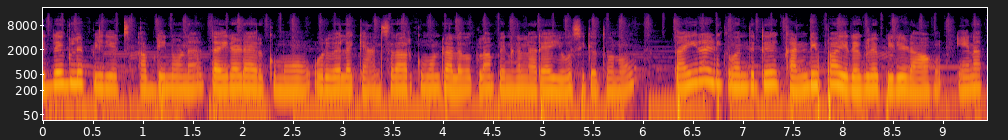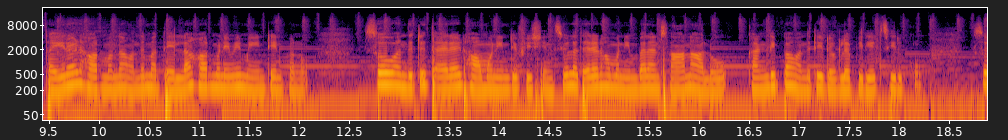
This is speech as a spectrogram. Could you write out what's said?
இர்ரெகுலர் பீரியட்ஸ் அப்படின்னு தைராய்டாக இருக்குமோ ஒருவேளை கேன்சராக இருக்குமோன்ற அளவுக்குலாம் பெண்கள் நிறையா யோசிக்க தோணும். தைராய்டுக்கு வந்துட்டு கண்டிப்பாக இரெகுலர் பீரியட் ஆகும். ஏன்னா தைராய்டு ஹார்மோன் தான் வந்து மற்ற எல்லா ஹார்மோனையுமே மெயின்டைன் பண்ணும். ஸோ வந்துட்டு தைராய்டு ஹார்மோன் இன்டெஃபிஷியன்சியோ இல்லை தைராய்டு ஹார்மோன் இம்பேலன்ஸ் ஆனாலோ கண்டிப்பாக வந்துட்டு இரெகுலர் பீரியட்ஸ் இருக்கும். ஸோ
